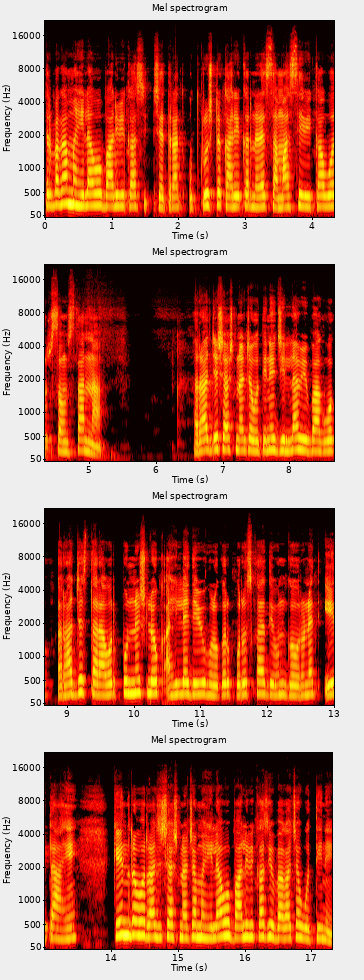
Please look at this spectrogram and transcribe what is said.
तर बघा महिला व बालविकास क्षेत्रात उत्कृष्ट कार्य करणाऱ्या समाजसेविका व संस्थांना राज्य शासनाच्या वतीने जिल्हा विभाग व राज्यस्तरावर पुण्यश्लोक अहिल्यादेवी होळकर पुरस्कार देऊन गौरवण्यात येत आहे. केंद्र व राज्य शासनाच्या महिला व बालविकास विभागाच्या वतीने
